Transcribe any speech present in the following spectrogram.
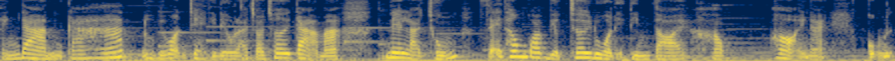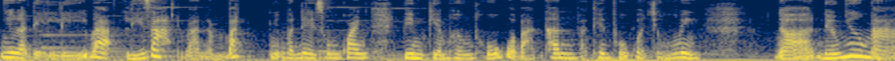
đánh đàn, ca hát, đối với bọn trẻ thì đều là trò chơi cả mà. Nên là chúng sẽ thông qua việc chơi đùa để tìm tòi, học, hỏi này, cũng như là để lý và lý giải và nắm bắt những vấn đề xung quanh tìm kiếm hứng thú của bản thân và thiên phú của chúng mình. À, nếu như mà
